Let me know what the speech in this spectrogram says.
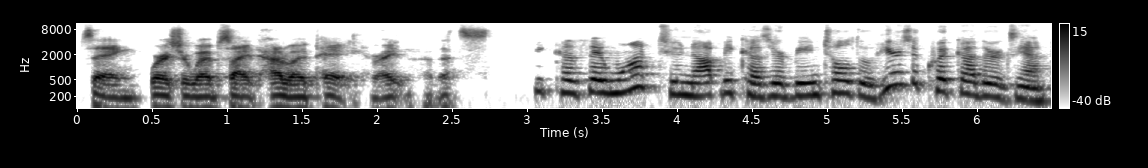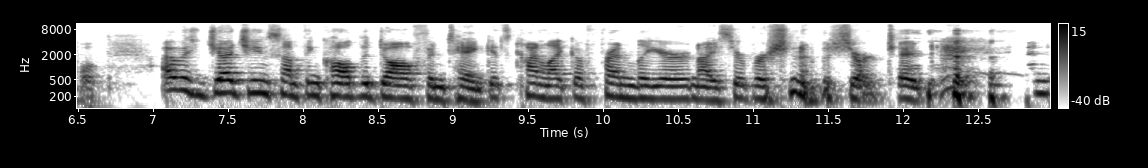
saying where's your website? How do i pay? Right? That's because they want to, not because they're being told to. Here's a quick other example. I was judging something called the Dolphin Tank. It's kind of like a friendlier, nicer version of the Shark Tank. and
